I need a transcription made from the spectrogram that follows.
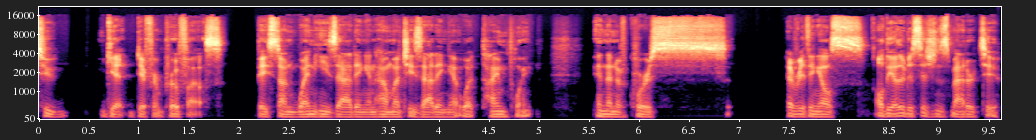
to get different profiles based on when he's adding and how much he's adding at what time point. And then, of course, everything else, all the other decisions matter too.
